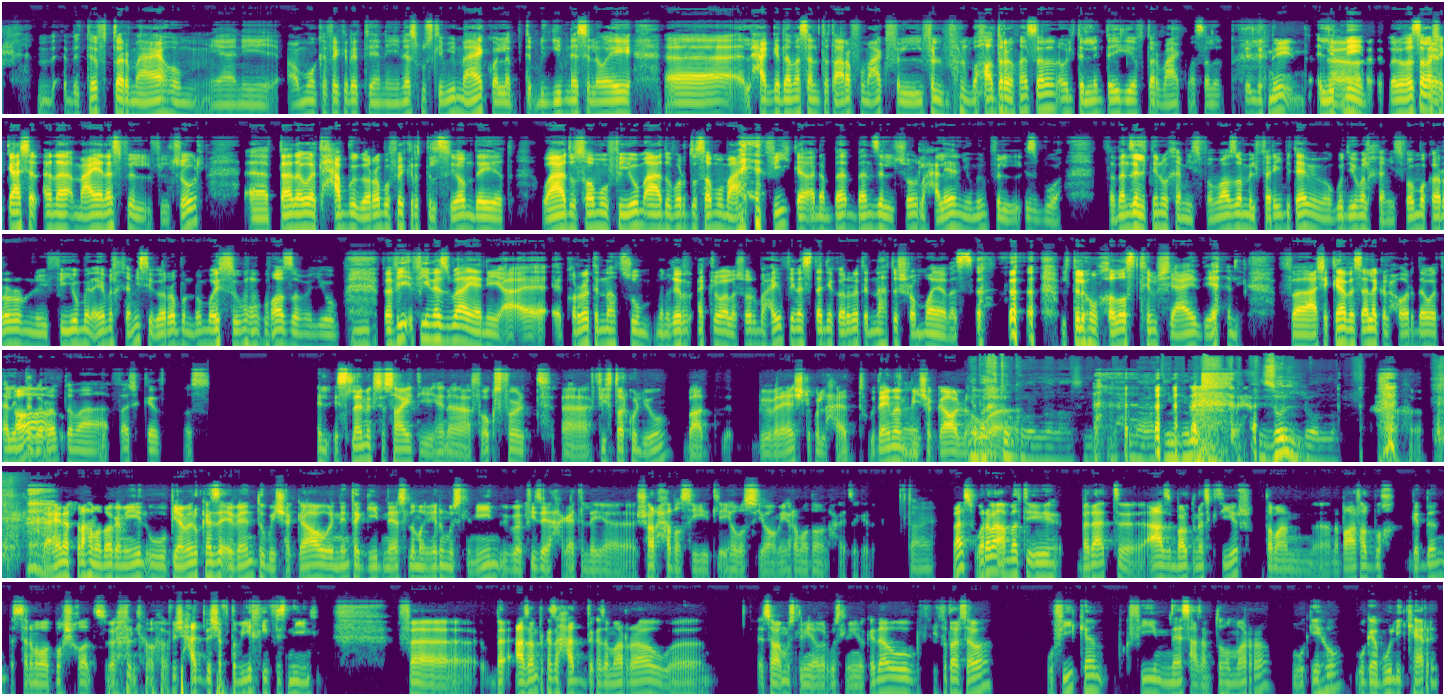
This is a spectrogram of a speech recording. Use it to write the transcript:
بتفطر معاهم يعني عموما كفكرة يعني ناس مسلمين معاك ولا بت- بتجيب ناس اللي هو إيه آه الحاج ده مثلا أنت تعرفه معاك في ال- في ال- في المحاضرة مثلا قلت اللي أنت يجي يفطر معاك مثلا. الاثنين الاثنين مثلا هي عشان كده عشان أنا معايا ناس في ال- في الشغل آه، بتاع دوت حبوا يجربوا فكرة الصيام ديت. وقعدوا صاموا في يوم قعدوا برضو صاموا معايا فيه ك- أنا ب- بنزل الشغل حاليا يومين في الأسبوع. فبنزل الاثنين وخميس فمعظم الفريق بتاعي بيبقى موجود يوم الخميس فهم قرروا إن في يوم من أيام الخميس يجربوا إن هم يصوموا معظم اليوم. ففي في ناس بقى يعني آه، قررت إنها تصوم من غير أكل ولا شرب حقيقي في ناس تانية قررت إنها تشرب مية بس. قلت لهم خلاص تمشي عادي يعني. فعشان كده بسألك الحوار دوت هل أنت آه. جربت ما فعشان كده؟ بس. ال Islamic Society هنا في أوكسفورد آه، في فطار كل يوم بعد ببلاش لكل حد ودايما تمام بيشجعوا اللي يا هو بختكم والله العظيم إحنا قاعدين هنا في ذل والله. لا هنا الصراحه موضوع جميل وبيعملوا كذا ايفنت وبيشجعوا إن أنت تجيب ناس اللي هم غير مسلمين بيبقى في زي حاجات اللي هي شرح بسيط لايه هو الصيام إيه رمضان حاجات زي كده. تمام. بس وأنا بقى عملت إيه بدأت أعزم برضو ناس كتير طبعا أنا بعرف أطبخ جدا بس أنا ما بطبخش خالص مفيش حد شاف طبيخي في سنين. فعزمت كذا حد كذا مرة و... سواء مسلمين أو غير مسلمين وكده وفي الفطار سوا. وفي كام في ناس عزمتهم مرة وجيهم وجابوا لي card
